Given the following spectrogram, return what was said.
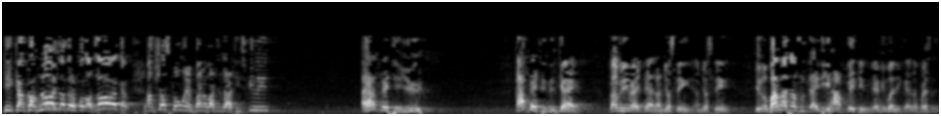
He can come. No, he's not going to follow us. No, I'm sure somewhere in Barnabas is that he's feeling, I have faith in you. Have faith in this guy. Bible didn't write that. I'm just saying. I'm just saying. You know, Barnabas just looked like he have faith in everybody kind of person.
